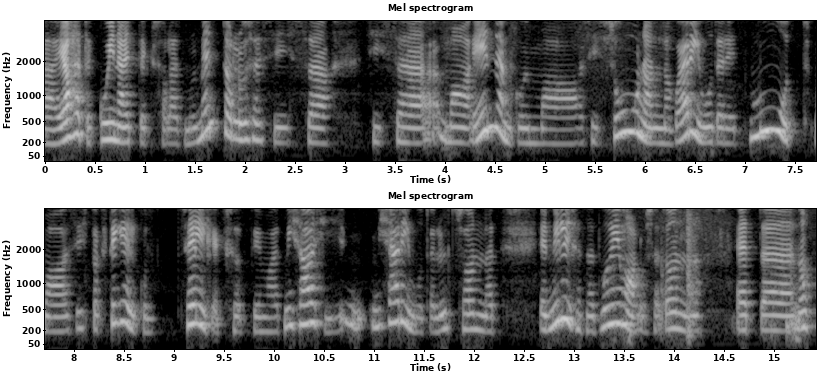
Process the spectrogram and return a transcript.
äh, jah, et kui näiteks oled mul mentorluses, siis äh, siis äh, ma ennem kui ma siis suunan nagu ärimudelit muutma, siis peaks tegelikult selgeks õppima, et mis asi, mis ärimudel üldse on, et, et millised need võimalused on. et äh, noh,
